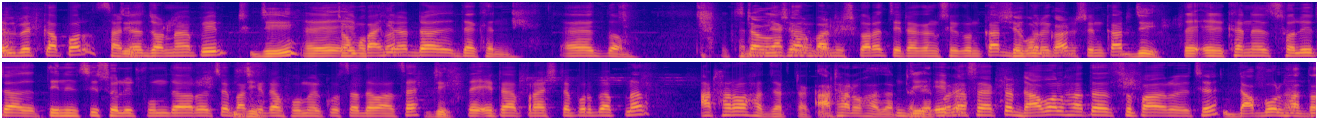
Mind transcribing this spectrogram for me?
ভেলভেট কাপড় সাইডে জর্না প্রিন্ট। জি বাহিরাটা দেখেন একদম। এখানে চিটাগাং লেখার সেগুন কাঠ। বানিশ করা চিটাগাং সেগুন কাঠ ভিতরে কাঠ, কাঠ। তো এখানে সলিটা তিন ইঞ্চি সলিড ফোম দেওয়া রয়েছে বাকিটা ফোমের কোচা দেওয়া আছে। তো এটা প্রাইসটা পড়বে আপনার আঠারো হাজার টাকা। আঠারো হাজার টাকা এই পাশে একটা ডাবল হাতা সোফা রয়েছে। ডাবল হাতা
